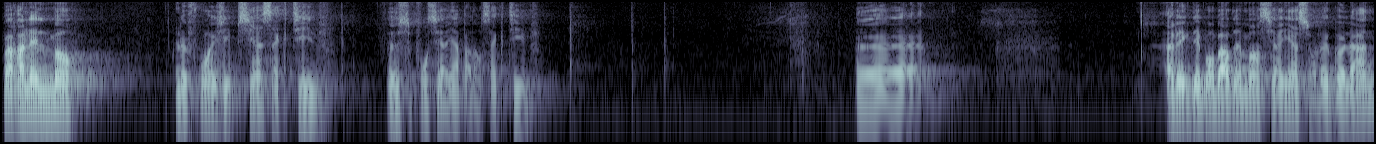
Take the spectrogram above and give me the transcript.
Parallèlement, le front égyptien s'active, euh, front syrien, pardon, s'active Euh, avec des bombardements syriens sur le Golan,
